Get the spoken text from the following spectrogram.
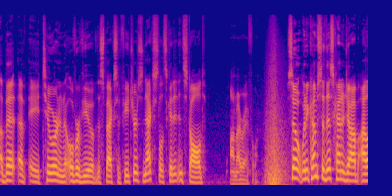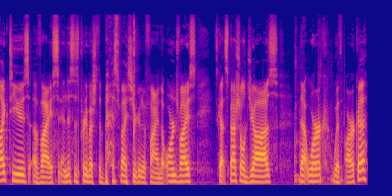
a bit of a tour and an overview of the specs and features. Next, let's get it installed on my rifle. So when it comes to this kind of job, I like to use a vise, and this is pretty much the best vise you're gonna find. The orange vise, it's got special jaws that work with ARCA,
